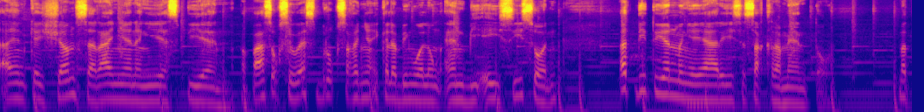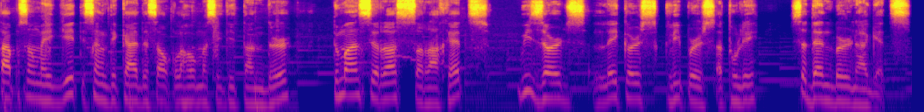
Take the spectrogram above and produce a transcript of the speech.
ayon kay Shams Saranya ng ESPN, papasok si Westbrook sa kanyang ikalabing walong NBA season at dito yan mangyayari sa Sacramento. Matapos ng mahigit isang dekada sa Oklahoma City Thunder, dumaan si Russ sa Rockets, Wizards, Lakers, Clippers at huli sa Denver Nuggets.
